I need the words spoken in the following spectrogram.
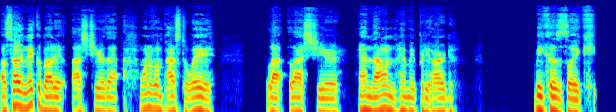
i was telling nick about it last year that one of them passed away la- last year and that one hit me pretty hard because like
